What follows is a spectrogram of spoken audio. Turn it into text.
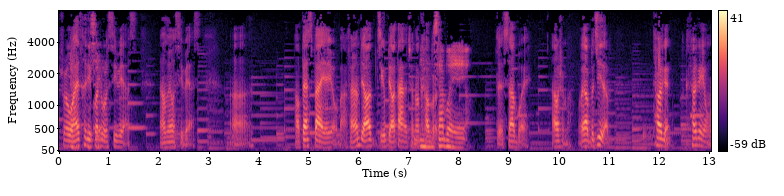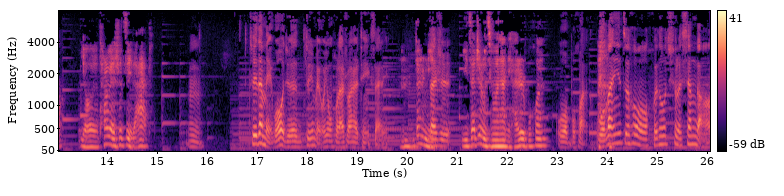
是我还特地关注了 CVS，然后没有 CVS，呃，好 Best Buy 也有吧，反正比较几个比较大的全都嗯 cover，、Subway 也有，对 Subway，还有什么？我有点不记得了，Target Target 有吗？有有 Target 是自己的 app，嗯，所以在美国，我觉得对于美国用户来说还是挺 exciting，嗯，但是你但是你在这种情况下，你还是不换，我不换，我万一最后回头去了香港，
